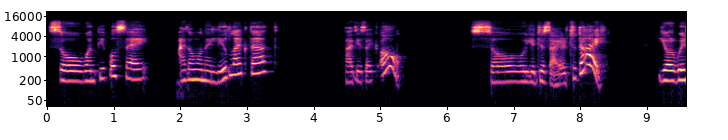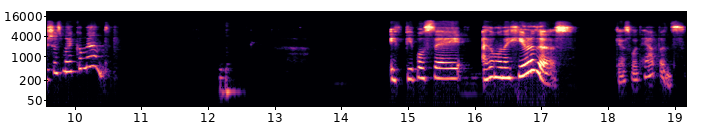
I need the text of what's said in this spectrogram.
So when people say, I don't want to live like that, body's like, oh, so you desire to die. Your wish is my command. If people say, I don't want to hear this, guess what happens?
